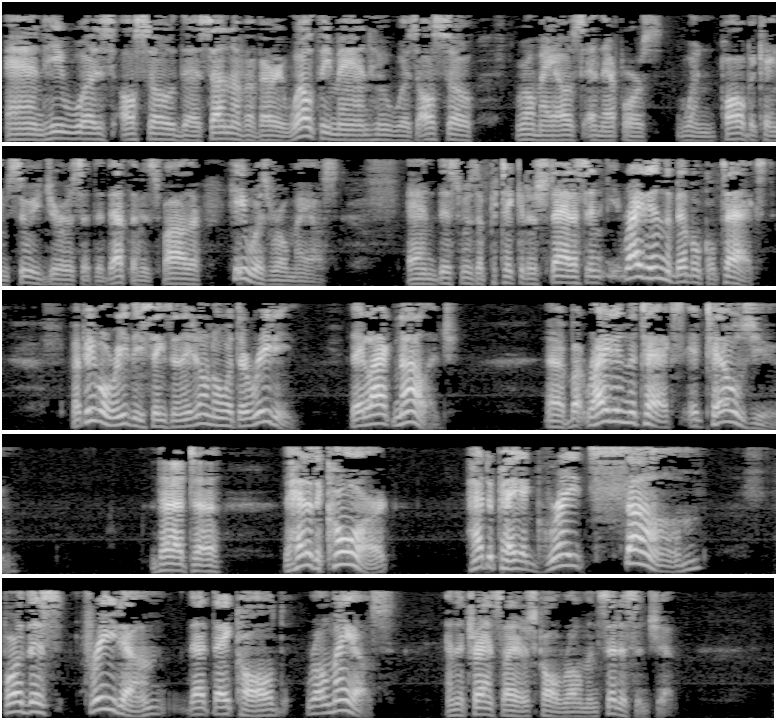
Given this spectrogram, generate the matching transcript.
And he was also the son of a very wealthy man who was also Rhomaios, and therefore when Paul became sui juris at the death of his father, he was Rhomaios. And this was a particular status, and right in the biblical text. But people read these things and they don't know what they're reading. They lack knowledge. Uh, but right in the text, it tells you that uh, the head of the court had to pay a great sum for this freedom that they called Rhomaios, and the translators call Roman citizenship.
